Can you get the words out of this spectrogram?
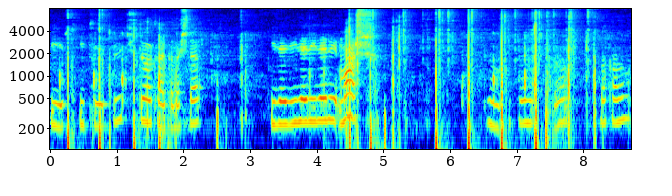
1, 2, 3, 4 arkadaşlar. İleri ileri ileri marş. Bakalım.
